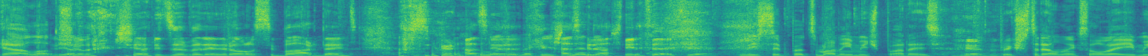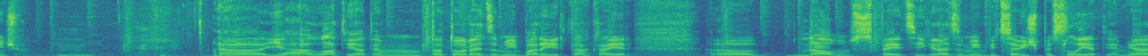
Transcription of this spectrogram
Jā, labi. Šobrīd var pateikt, Rolex ir bārdēns. Viņš nenāks. Visi pēc manas imīča pareizi. Priekš strēlnieks LV imīču. Mm. Uh, jā, Latvijā tam, tā redzamība arī ir tā, kā ir. Uh, nav mums spēcīga redzamība, bet sevišķi pēc lietiem. Ja,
